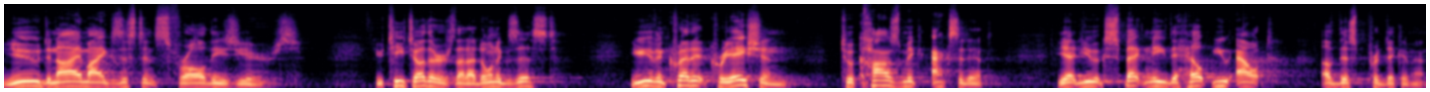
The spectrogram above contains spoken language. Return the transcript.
you deny my existence for all these years. You teach others that I don't exist. You even credit creation to a cosmic accident, yet you expect me to help you out of this predicament.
